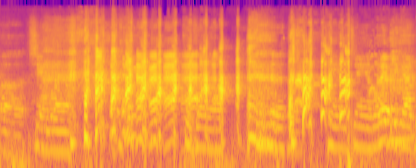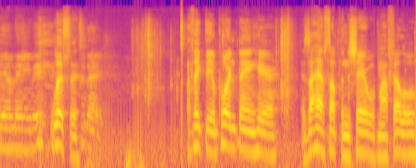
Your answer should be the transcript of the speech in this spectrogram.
uh, Shamblam. Whatever your goddamn name is Listen, today. I think the important thing here is I have something to share with my fellow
